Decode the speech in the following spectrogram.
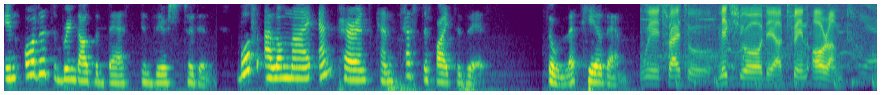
in order to bring out the best in their students. Both alumni and parents can testify to this. So let's hear them. We try to make sure they are trained all round, yeah.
